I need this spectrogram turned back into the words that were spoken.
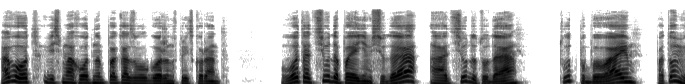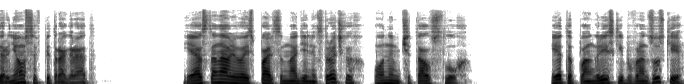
А вот, весьма охотно показывал Горжин в прескурант. Вот отсюда поедем сюда, а отсюда туда. Тут побываем, потом вернемся в Петроград. И останавливаясь пальцем на отдельных строчках, он им читал вслух. Это по-английски и по-французски,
